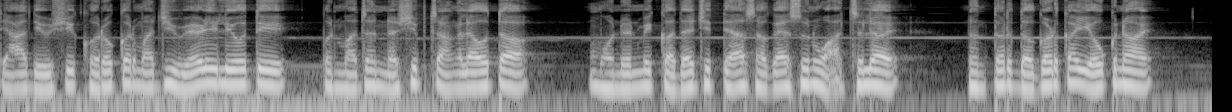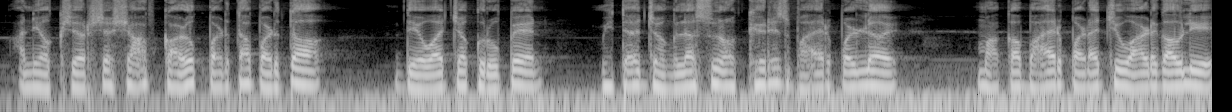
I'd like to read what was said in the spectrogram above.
त्या दिवशी खरोखर माझी वेळ इली होती पण माझं नशीब चांगला होता. म्हणून मी कदाचित त्या सगळ्यासून वाचलंय. नंतर दगड काय येऊक नाही आणि अक्षरशः शाप काळोख पडता पडता देवाच्या कृपेन मी त्या जंगलासून अखेरीस बाहेर पडलंय. माका बाहेर पडायची वाट गावली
